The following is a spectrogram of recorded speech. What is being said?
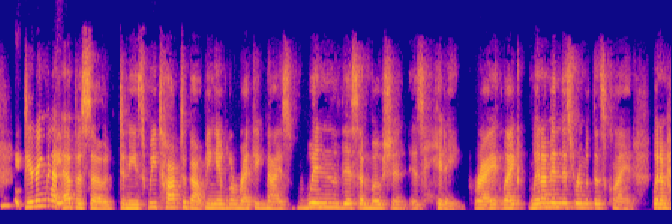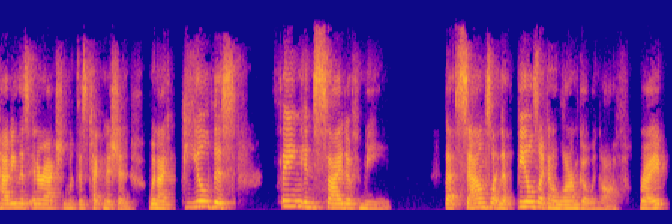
during that episode, Denise, we talked about being able to recognize when this emotion is hitting, right? Like when I'm in this room with this client, when I'm having this interaction with this technician, when I feel this thing inside of me that sounds like that feels like an alarm going off, right?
